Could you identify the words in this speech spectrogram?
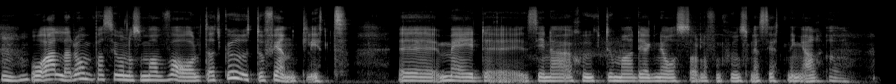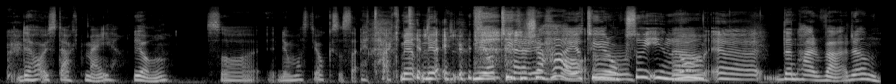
Mm. Och alla de personer som har valt att gå ut offentligt eh, med eh, sina sjukdomar, diagnoser eller funktionsnedsättningar. Ja. Det har ju stärkt mig. Ja. Så det måste jag också säga tack men, till men, dig. Men jag tycker så här, jag tycker mm. också inom ja. eh, den här världen,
